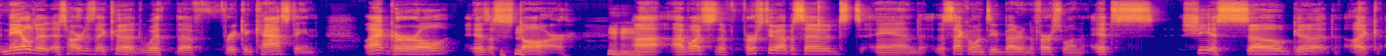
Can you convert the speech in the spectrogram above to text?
nailed it as hard as they could with the freaking casting. That girl is a star. Mhm. uh, I've watched the first two episodes, and the second one's even better than the first one. It's she is so good. Like,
